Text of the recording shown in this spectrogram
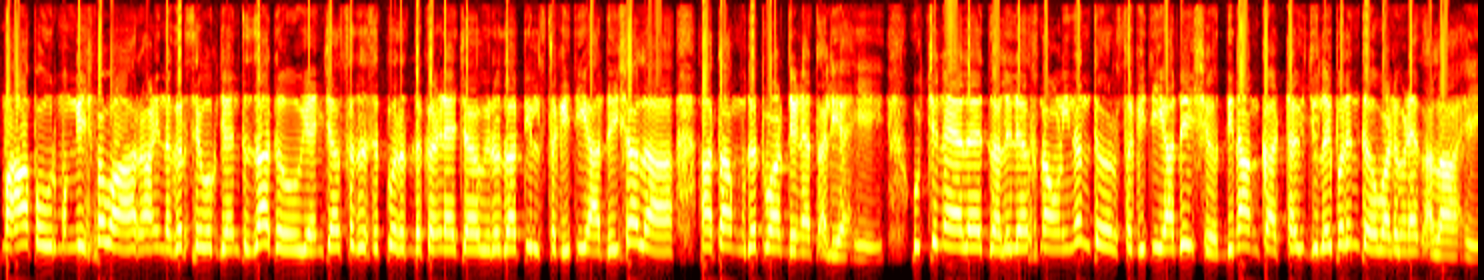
महापौर मंगेश पवार आणि नगरसेवक जयंत जाधव यांच्या सदस्यत्व रद्द करण्याच्या विरोधातील स्थगिती आदेशाला आता मुदतवाढ देण्यात आली आहे. उच्च न्यायालयात झालेल्या सुनावणीनंतर स्थगिती आदेश दिनांक अठ्ठावीस जुलैपर्यंत वाढवण्यात आला आहे.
